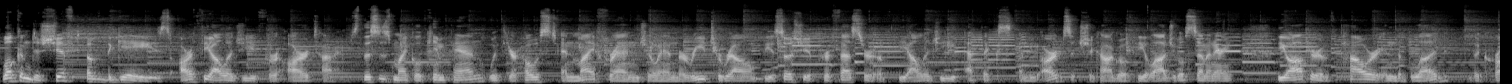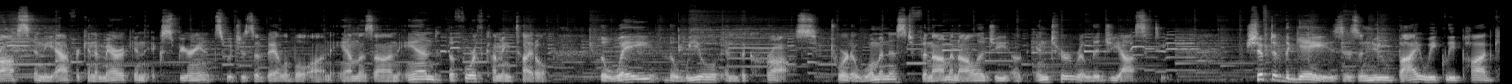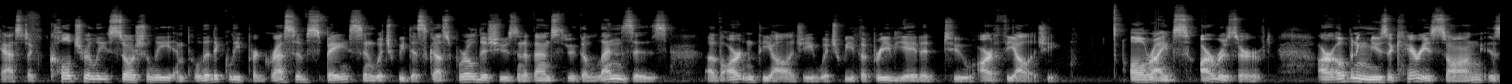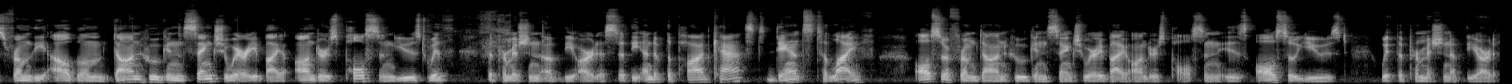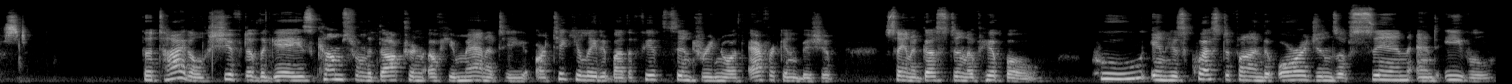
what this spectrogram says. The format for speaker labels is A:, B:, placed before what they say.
A: Welcome to Shift of the Gaze, Our Theology for Our Times. This is Michael Kimpan with your host and my friend Joanne Marie Terrell, the Associate Professor of Theology, Ethics, and the Arts at Chicago Theological Seminary, the author of Power in the Blood, The Cross in the African American Experience, which is available on Amazon, and the forthcoming title, The Way, the Wheel, and the Cross Toward a Womanist Phenomenology of Interreligiosity Shift of the Gaze is a new bi weekly podcast, a culturally, socially, and politically progressive space in which we discuss world issues and events through the lenses of art and theology, which we've abbreviated to Our Theology. All rights are reserved. Our opening music, Harry's Song, is from the album Don Hugen Sanctuary by Anders Poulsen, used with the permission of the artist. At the end of the podcast, Dance to Life also from Don Hugen Sanctuary by Anders Poulsen, is also used with the permission of the artist.
B: The title, Shift of the Gaze, comes from the doctrine of humanity articulated by the 5th century North African bishop St. Augustine of Hippo, who, in his quest to find the origins of sin and evil,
